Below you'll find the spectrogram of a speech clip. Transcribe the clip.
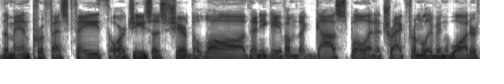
the man professed faith or Jesus shared the law, then he gave him the gospel and a track from living waters.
